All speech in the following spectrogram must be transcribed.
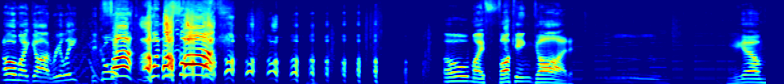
Oh my god, really? Be cool. Fuck! What the fuck? oh my fucking god. There you go.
